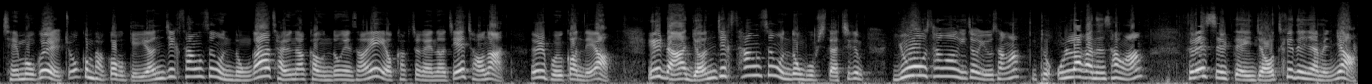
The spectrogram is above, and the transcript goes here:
제목을 조금 바꿔볼게요. 연직 상승 운동과 자유낙하 운동에서의 역학적 에너지의 전환을 볼 건데요. 일단 연직 상승 운동 봅시다. 지금 요 상황이죠. 요 상황 이렇게 올라가는 상황. 그랬을 때 이제 어떻게 되냐면요.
